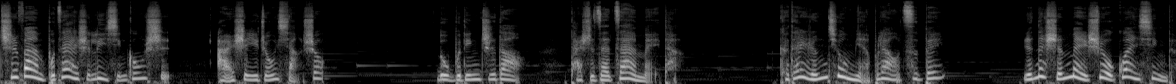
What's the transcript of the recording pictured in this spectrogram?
吃饭不再是例行公事，而是一种享受。”路布丁知道，他是在赞美他，可他仍旧免不了自卑。人的审美是有惯性的，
